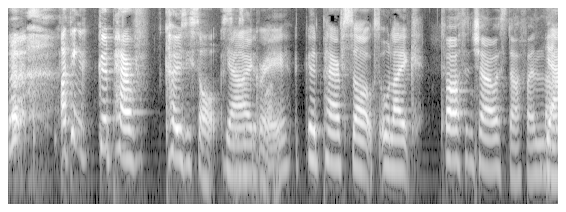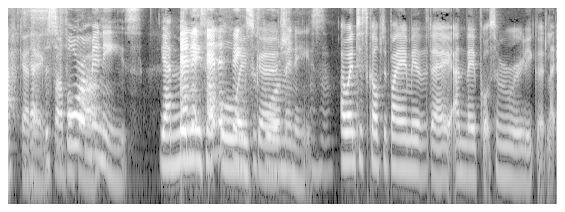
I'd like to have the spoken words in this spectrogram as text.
I think a good pair of cozy socks. Yeah, is a I good agree. one. A good pair of socks or like Bath and shower stuff. I love Yes. getting. The bubble Sephora bath. minis. yeah, Any, minis are anything always Sephora good. minis. I went to Sculpted by Aimee the other day, and they've got some really good like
